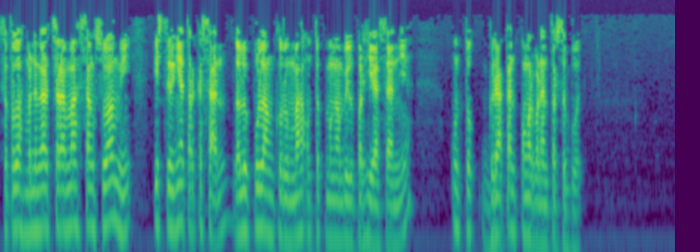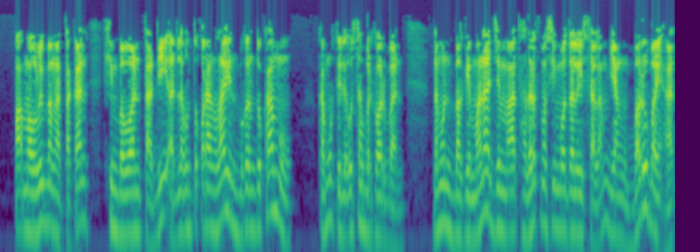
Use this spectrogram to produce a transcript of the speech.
Setelah mendengar ceramah sang suami, istrinya terkesan lalu pulang ke rumah untuk mengambil perhiasannya untuk gerakan pengorbanan tersebut. Pak Maulwi mengatakan himbauan tadi adalah untuk orang lain, bukan untuk kamu. Kamu tidak usah berkorban. Namun bagaimana jemaat Hadrat Masih Maud salam yang baru bayat,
